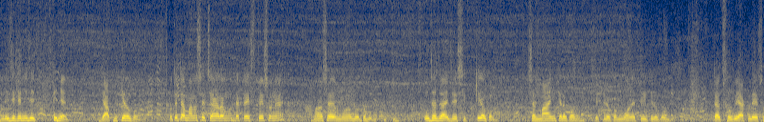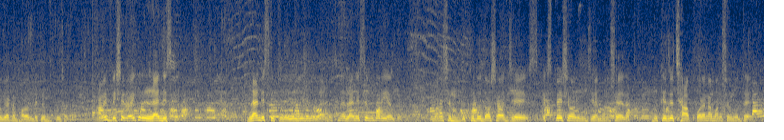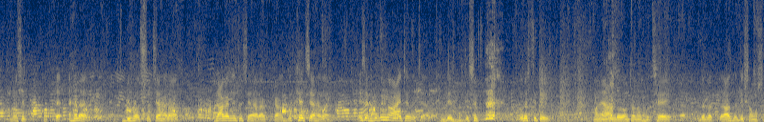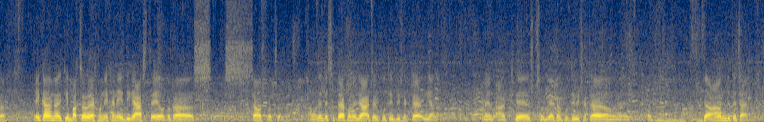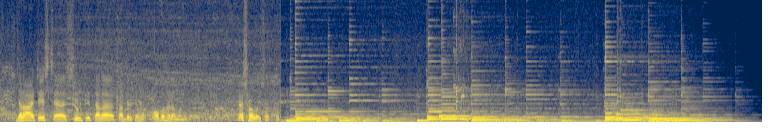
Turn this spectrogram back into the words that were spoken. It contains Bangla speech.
নিজেকে নিজে চিনেন যে আপনি কীরকম। প্রতিটা মানুষের চেহারার মধ্যে একটা এক্সপ্রেশনে মানুষের মনোবল তো বোঝা যায় যে সে কীরকম সে মাইন্ড কীরকম, সে কীরকম মনের থেকে কীরকম। একটা ছবি আঁকলে, ছবি আঁকার ধরন দেখলে বোঝা যায়। আমি বেশিরভাগই করি ল্যান্ডস্কেপ ল্যান্ডস্কেপ করি যেগুলো ল্যান্ড ল্যান্ডস্কেপ করি করি। মানুষের দুঃখ দুর্দশা, যে এক্সপ্রেশন যে মানুষের দুঃখে যে ছাপ পড়ে না মানুষের মধ্যে, মানুষের চেহারা, বিভৎস চেহারা, রাগান্বিত চেহারা দুঃখের চেহারা এসব বিভিন্ন আইটেমের চেহারা। দেশের পরিস্থিতি মানে আন্দোলন টান্দোলন হচ্ছে রাজনৈতিক সমস্যা। এই কারণে আর কি বাচ্চারা এখন এখানে এদিকে আসতে অতটা সাহস পাচ্ছে না। আমাদের দেশে তো এখন এই যে আর্টের প্রতি বিষ একটা ইয়া না। মানে আর্টকে ছবি আঁকার প্রতি বিষয়টা মানে দাম দিতে চায় না। যারা আর্টিস্ট শিল্পী, তারা তাদেরকে অবহেলা মনে করে। এটা সবাই সক্ষম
